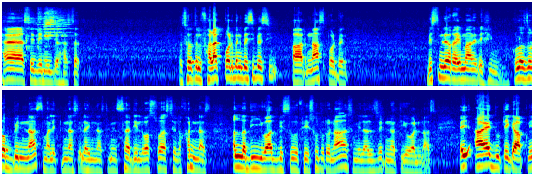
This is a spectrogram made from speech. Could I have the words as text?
হাসিদিন হাসাদ সৈতুল ফালাক পড়বেন বেশি বেশি আর নাস পড়বেন। বিসমিল্লাহ রহমান রহিম। কুলজ রব্বিন নাস, মালিক নাস ইলাহিন নাস, মিন সারিল ওয়াসওয়াসিল খান্নাস। আল্লাদি ওয়াদ বিসুফি সুদুর নাস মিলাল জিন্নাতি ওয়াল নাস। এই আয় দুটিকে আপনি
